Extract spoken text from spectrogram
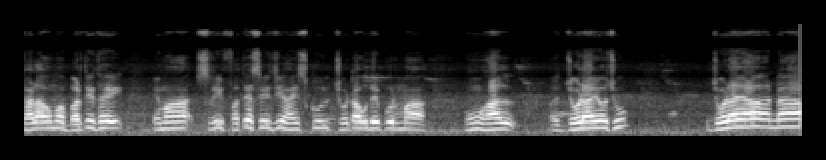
શાળાઓમાં ભરતી થઈ એમાં શ્રી ફતેહસિંહજી હાઈસ્કૂલ છોટાઉદેપુરમાં હું હાલ જોડાયો છું. જોડાયાના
